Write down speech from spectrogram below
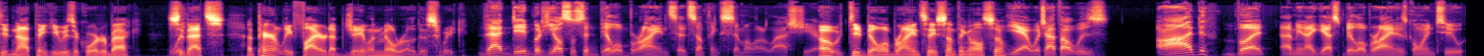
Did not think he was a quarterback. So that's apparently fired up Jalen Milroe this week. that did, but he also said Bill O'Brien said something similar last year. Oh, did Bill O'Brien say something also? Yeah, which I thought was odd, but I mean, I guess Bill O'Brien is going to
